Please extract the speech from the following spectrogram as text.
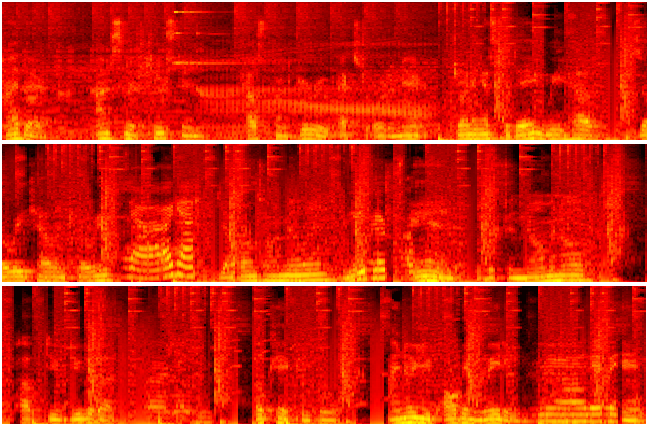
Hi there, I'm Smith Kingston, houseplant guru extraordinaire. Joining us today, we have Zoe Kalanchoe, Yeah, yeah. Yabonton Melon, and the phenomenal PopDubDubeda. Okay, people, I know you've all been waiting, and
